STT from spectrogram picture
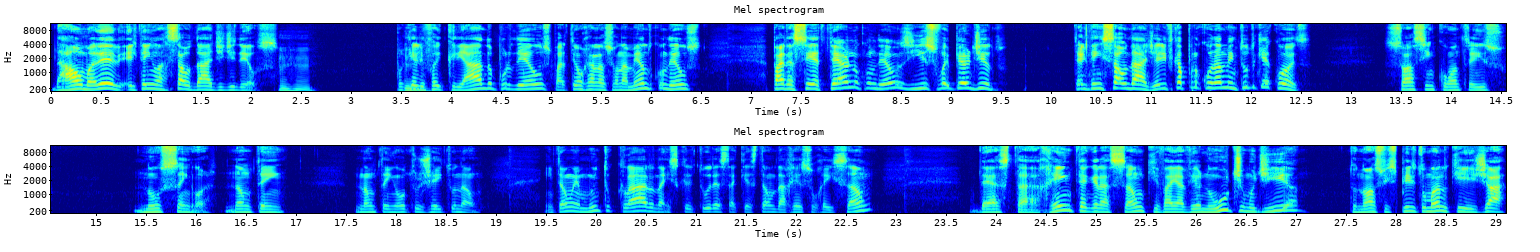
da alma dele, ele tem uma saudade de Deus. Uhum. Porque ele hum. foi criado por Deus para ter um relacionamento com Deus, para ser eterno com Deus, e isso foi perdido. Então ele tem saudade, ele fica procurando em tudo que é coisa. Só se encontra isso no Senhor. Não tem não tem outro jeito não. Então é muito claro na escritura essa questão da ressurreição, desta reintegração que vai haver no último dia do nosso espírito humano que já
